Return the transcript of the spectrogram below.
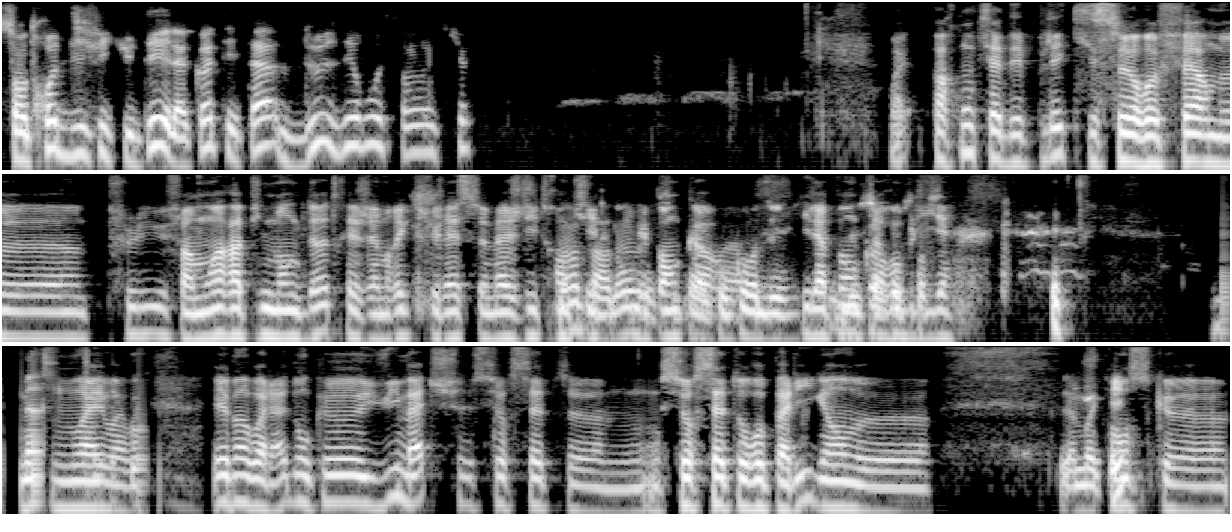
sans trop de difficultés. Et la cote est à 2,05. Ouais. Par contre, il y a des plaies qui se referment euh, plus, enfin moins rapidement que d'autres, et j'aimerais que tu laisses Majdi tranquille. Non, pardon, il n'est pas encore, euh, il a pas encore oublié. Merci. Ouais, ouais, ouais. Et ben voilà, donc euh, huit matchs sur cette euh, sur cette Europa League. Hein, euh, La je pense que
